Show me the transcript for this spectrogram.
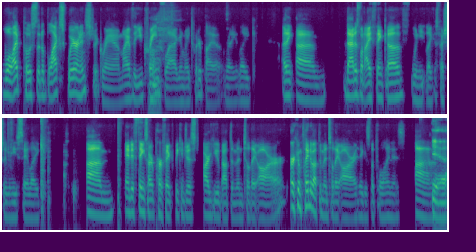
well i posted a black square on instagram. I have the ukraine flag in my twitter bio right? Like i think um that is what i think of when you like especially when you say like um and if things aren't perfect we can just argue about them until they are or complain about them until they are i think is what the line is. Um yeah.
